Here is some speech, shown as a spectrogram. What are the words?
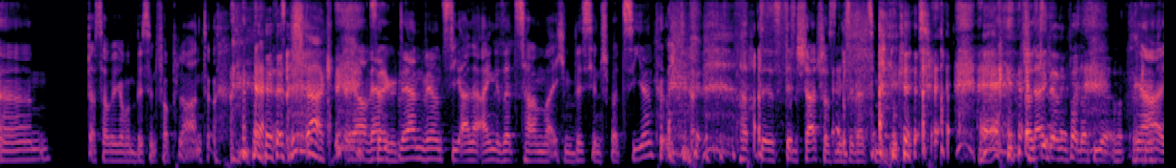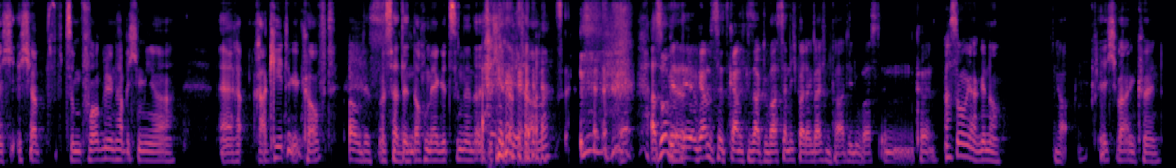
Ähm, das habe ich aber ein bisschen verplant. stark. Ja, Sehr während, gut. während wir uns die alle eingesetzt haben, war ich ein bisschen spazieren und hab das, den Startschuss nicht so ganz mitgekriegt. Das klingt auf jeden Fall nach dir. Ja, ich, ich habe zum Vorglühen habe ich mir äh, Ra Rakete gekauft. Oh, das- Was hat denn noch mehr gezündet, als ich gedacht habe? Achso, wir, Ja. wir, wir haben das jetzt gar nicht gesagt. Du warst ja nicht bei der gleichen Party, du warst in Köln. Ach so, ja, genau. Ja. Ich war in Köln,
